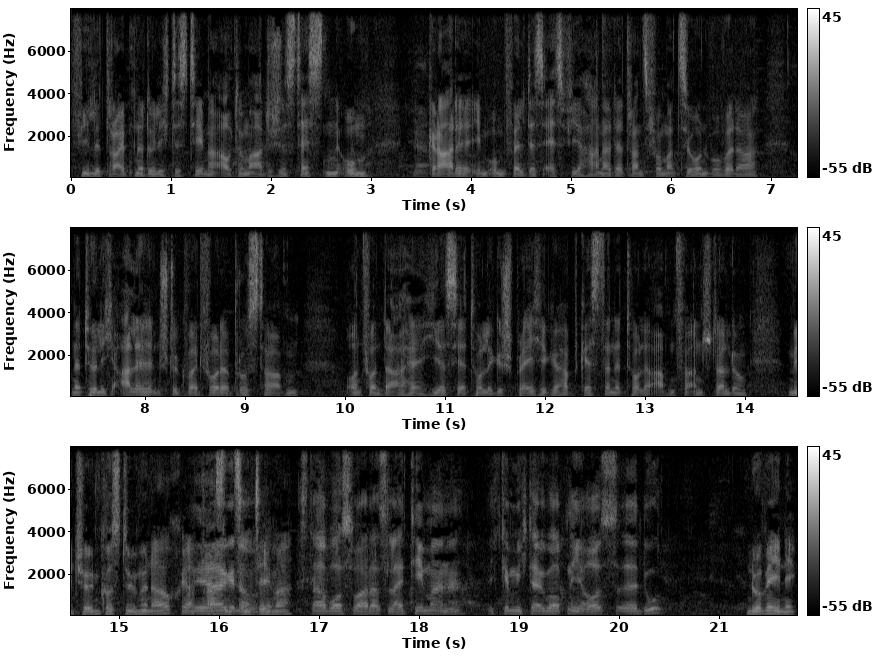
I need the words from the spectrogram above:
Viele treibt natürlich das Thema automatisches Testen um, ja. gerade im Umfeld des S4 HANA, der Transformation, wo wir da natürlich alle ein Stück weit vor der Brust haben. Und von daher hier sehr tolle Gespräche gehabt. Gestern eine tolle Abendveranstaltung mit schönen Kostümen auch, ja, ja passend genau. zum Thema. Star Wars war das Leitthema, ne? Ich kenne mich da überhaupt nicht aus. Äh, du? Nur wenig.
